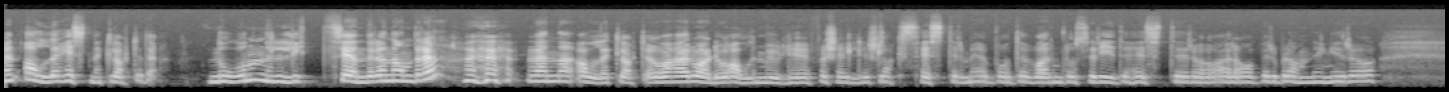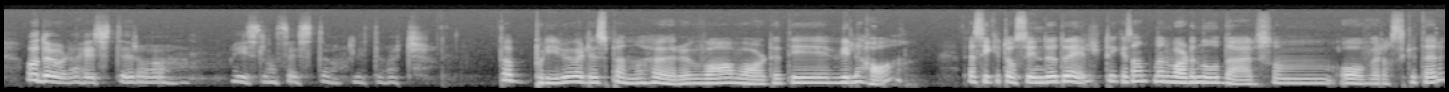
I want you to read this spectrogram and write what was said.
Men alle hestene klarte det. Noen litt senere enn andre, men alle klarte det. Og her var det jo alle mulige forskjellige slags hester med. Både varmblås ridehester og araberblandinger og, og dølahester og islandshest og litt av hvert. Da blir det jo veldig spennende å høre hva var det de ville ha? Det er sikkert også individuelt, ikke sant? men var det noe der som overrasket dere?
